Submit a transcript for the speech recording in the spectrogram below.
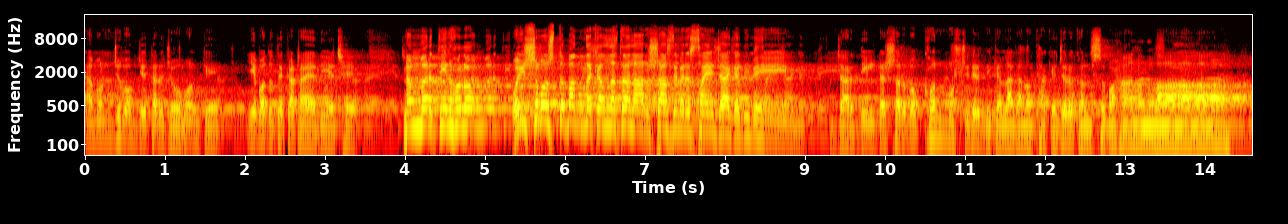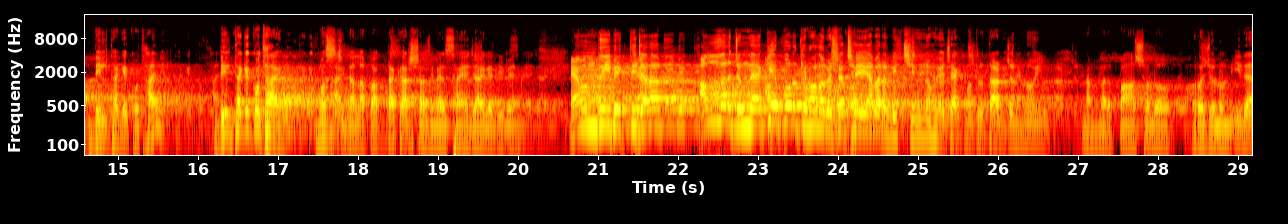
এমন যুবক যে তার যৌবনকে ইবাদতে কাটায়া দিয়েছে। নাম্বার তিন হলো, ওই সমস্ত বান্দাকে আল্লাহ তাআলা আর শাজিমের ছায়ে জায়গা দিবেন, যার দিলটা সর্বক্ষণ মসজিদের দিকে লাগানো থাকে। যেরকম সুবহানাল্লাহ। দিল থাকে কোথায়? দিল থাকে কোথায়? মসজিদ আল্লাহ পাক তাকে আর শাজিমের ছায়ে জায়গা দিবেন। এমন দুই ব্যক্তি যারা আল্লাহর জন্য একে অপরকে ভালোবেসেছে, আবার বিচ্ছিন্ন হয়েছে, একমাত্র তার জন্যই। নাম্বার পাঁচ হলো, রজলুন ইদা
